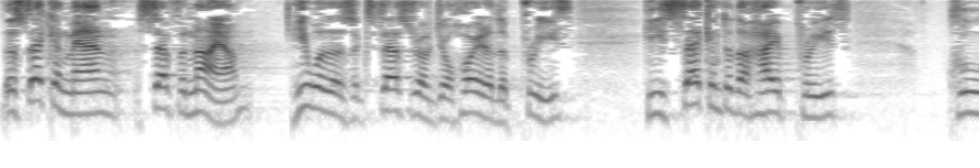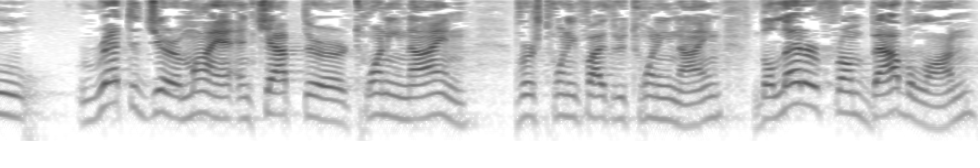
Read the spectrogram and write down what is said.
The second man, Zephaniah, he was a successor of Jehoiada the priest. He's second to the high priest who read to Jeremiah in chapter 29, verse 25 through 29, the letter from Babylon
